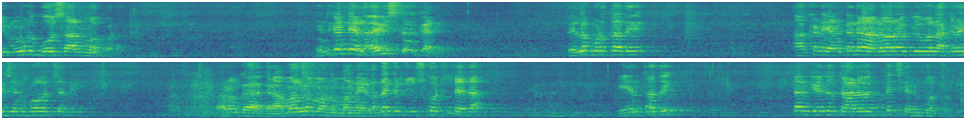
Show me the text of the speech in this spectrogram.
ఈ మూడు గోశాలలో కూడా. ఎందుకంటే లైవ్ స్టాక్ అది. పిల్ల పుడుతుంది. అక్కడ వెంటనే అనారోగ్యం వల్ల అక్కడే చనిపోవచ్చు అది మనం గ- గ్రామాల్లో మనం మన ఇళ్ళ దగ్గర చూసుకోవట్లేదా ఏంటది? దానికి ఏదో తాడవస్తే వస్తే చనిపోతుంది.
